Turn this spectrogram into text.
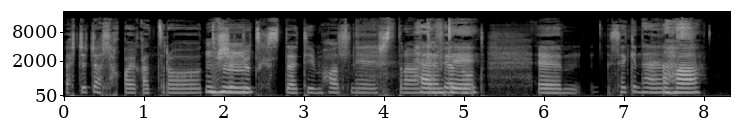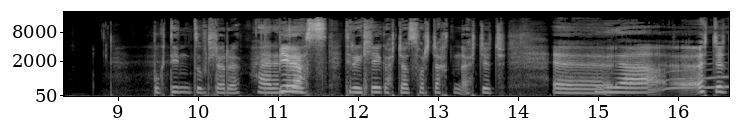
очиж олох гоё газруу туршиж үзэх хэвээр тийм хоолны ресторан, кафенууд эм second hand. Аха. Бүгдийн зөвлөөр. Би бас тэрглийг очиод сурж ахт нь очиж э очиж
